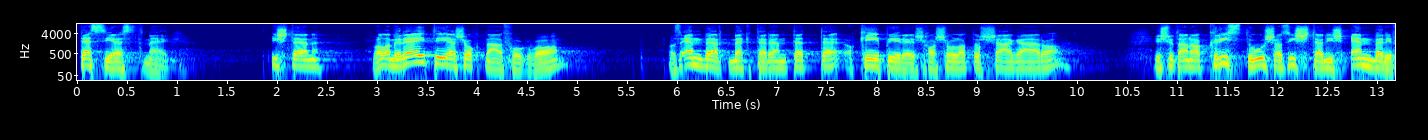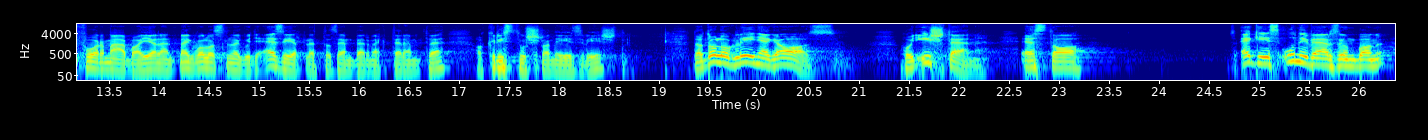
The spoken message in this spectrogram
teszi ezt meg. Isten valami rejtélyes oknál fogva az embert megteremtette a képére és hasonlatosságára, és utána a Krisztus, az Isten is emberi formában jelent meg, valószínűleg ugye ezért lett az ember megteremtve, a Krisztusra nézvést. De a dolog lényege az, hogy Isten ezt a, az egész univerzumban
